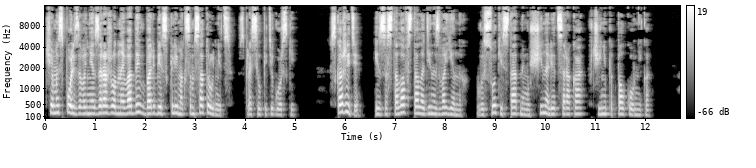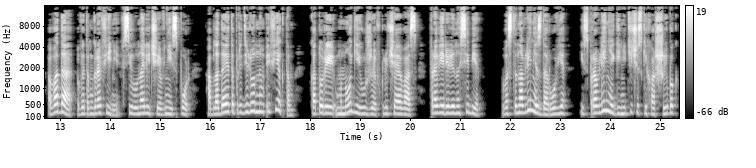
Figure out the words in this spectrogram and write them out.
чем использование зараженной воды в борьбе с климаксом сотрудниц? Спросил Пятигорский. Скажите, из-за стола встал один из военных. Высокий, статный мужчина лет сорока в чине подполковника. Вода в этом графине, в силу наличия в ней спор, обладает определенным эффектом, который многие уже, включая вас, проверили на себе. Восстановление здоровья, исправление генетических ошибок,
